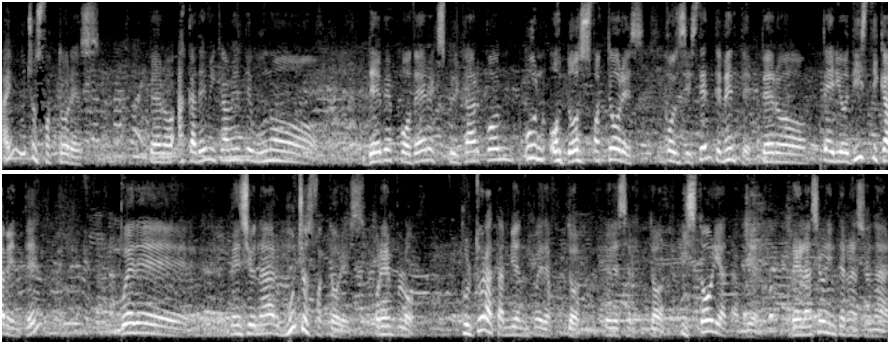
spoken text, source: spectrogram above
Hay muchos factores, pero académicamente uno debe poder explicar con un o dos factores consistentemente, pero periodísticamente puede mencionar muchos factores. Por ejemplo, cultura también puede, factor, puede ser factor, historia también, relación internacional,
